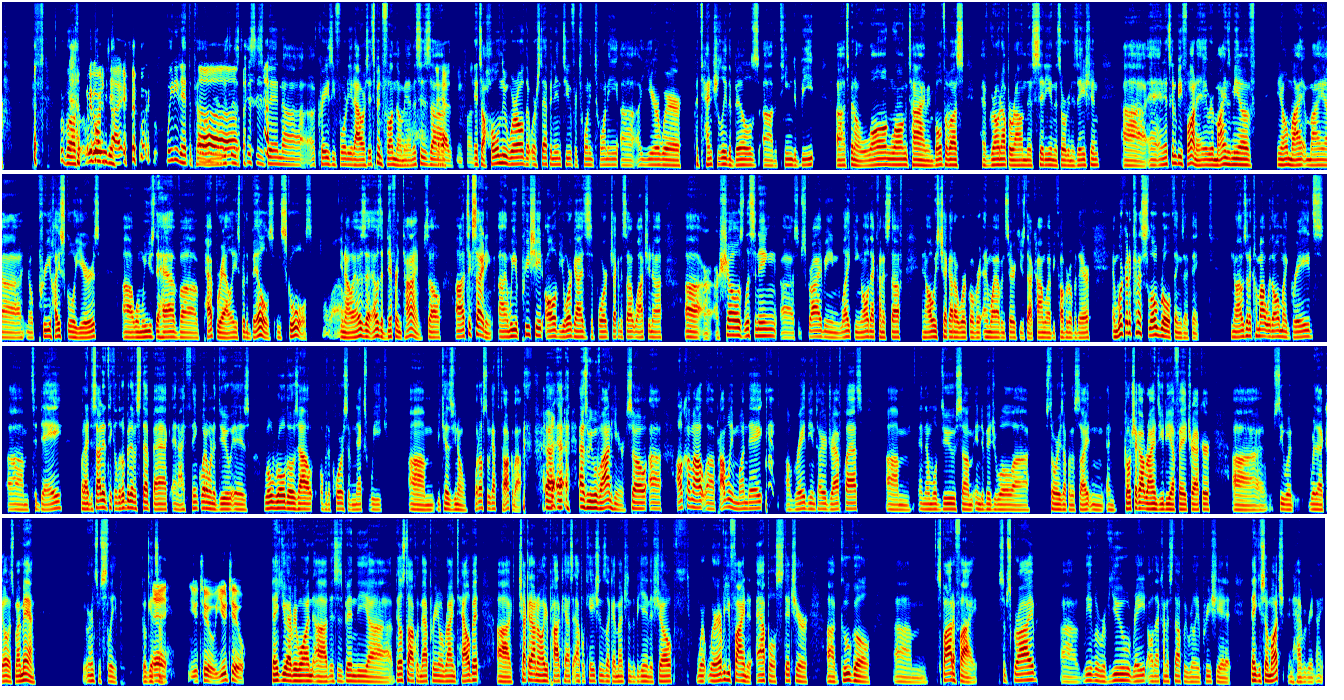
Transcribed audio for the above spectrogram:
we're both we, both need to, tired. we need to hit the pillow. man. Uh. This is this has been uh, a crazy forty eight hours. It's been fun though, man. This is it uh, has been fun. it's a whole new world that we're stepping into for 2020 uh, a year where potentially the bills uh, the team to beat uh, it's been a long long time and both of us have grown up around this city and this organization uh, and, and it's going to be fun it reminds me of you know my my uh, you know pre high school years uh, when we used to have uh, pep rallies for the bills in schools. Oh, wow. you know it was a, that was a different time. So uh, it's exciting uh, and we appreciate all of your guys support checking us out watching uh, uh, our, our shows listening uh, subscribing liking all that kind of stuff. And always check out our work over at nyopinsyracuse.com we'll have you covered over there. And we're going to kind of slow roll things i think. You know i was going to come out with all my grades um, today but i decided to take a little bit of a step back and i think what i want to do is we'll roll those out over the course of next week um, because you know what else do we got to talk about uh, as we move on here. So uh, I'll come out uh, probably Monday. I'll grade the entire draft class, um, and then we'll do some individual uh, stories up on the site and and go check out Ryan's UDFA tracker. Uh, see what where that goes. My man, you earned some sleep. Go get some. you too. You too. Thank you, everyone. Uh, this has been the uh, Bills Talk with Matt Parrino and Ryan Talbot. Uh, check it out on all your podcast applications, like I mentioned at the beginning of the show, where, wherever you find it Apple, Stitcher, uh, Google, um, Spotify. Subscribe, uh, leave a review, rate, all that kind of stuff. We really appreciate it. Thank you so much and have a great night.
